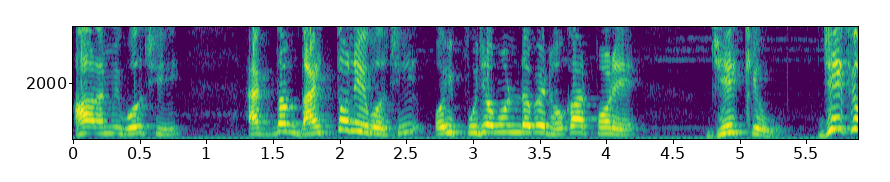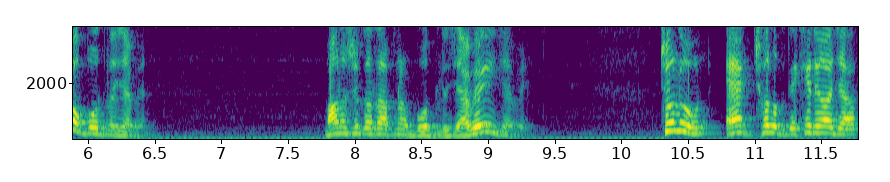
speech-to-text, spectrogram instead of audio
আর আমি বলছি, একদম দায়িত্ব নিয়ে বলছি, ওই পূজা মণ্ডপে ঢোকার পরে যে কেউ যে কেউ বদলে যাবেন। মানসিকতা আপনার বদলে যাবেই যাবে। চলুন, এক ঝলক দেখে নেওয়া যাক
